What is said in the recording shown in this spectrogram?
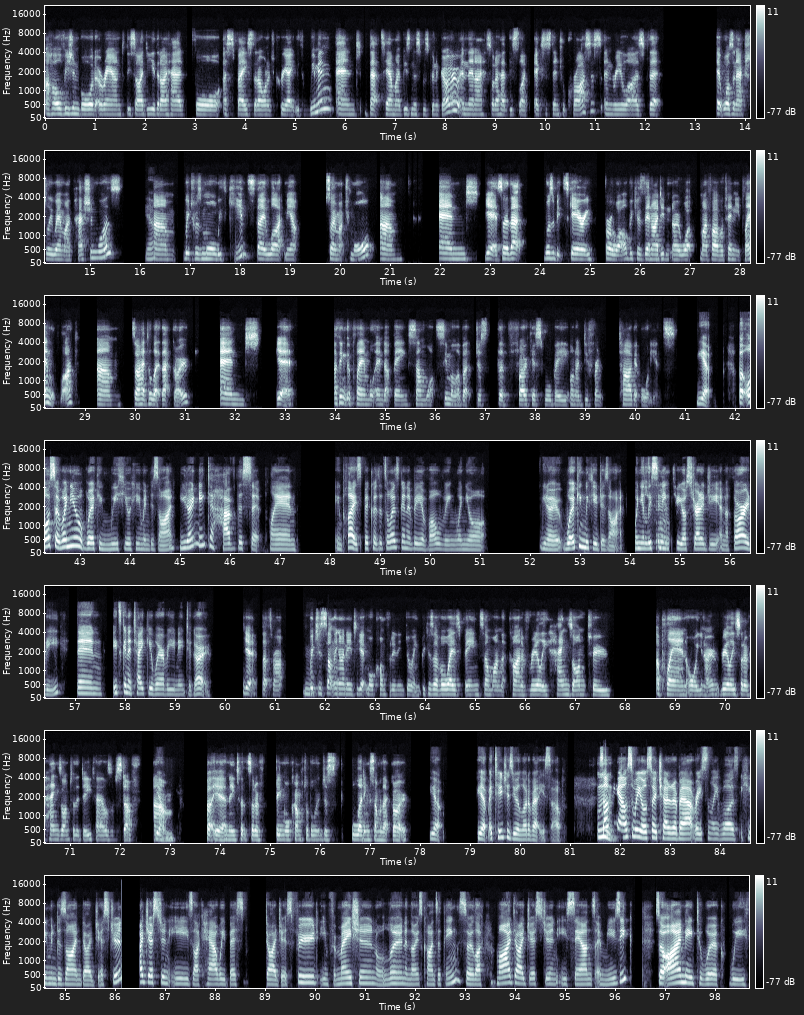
a whole vision board around this idea that I had for a space that I wanted to create with women, and that's how my business was going to go. And then I sort of had this like existential crisis and realized that it wasn't actually where my passion was. Yeah. Um, which was more with kids. They light me up so much more. Um, and yeah, so that was a bit scary for a while because then I didn't know what my five or 10 year plan looked like. Um, so I had to let that go. And yeah, I think the plan will end up being somewhat similar, but just the focus will be on a different target audience. Yeah. But also, when you're working with your human design, you don't need to have the set plan in place because it's always going to be evolving when you're, you know, working with your design. When you're listening mm. to your strategy and authority, then it's going to take you wherever you need to go. Yeah, that's right. Mm. Which is something I need to get more confident in doing because I've always been someone that kind of really hangs on to a plan or, you know, really sort of hangs on to the details of stuff. Yeah. Um, but yeah, I need to sort of be more comfortable in just letting some of that go. Yeah. Yeah. It teaches you a lot about yourself. Mm. Something else we also chatted about recently was human design digestion. Digestion is like how we best digest food, information, or learn, and those kinds of things. So, like, my digestion is sounds and music. So, I need to work with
